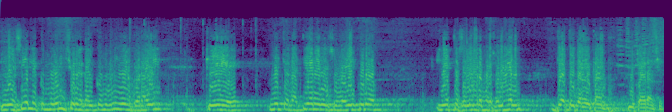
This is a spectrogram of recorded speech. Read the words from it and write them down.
y decirle, como dice una calcomanía por ahí, que muchos la tienen en su vehículo y este es el nombre personal, yo estoy con el campo. Muchas gracias.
